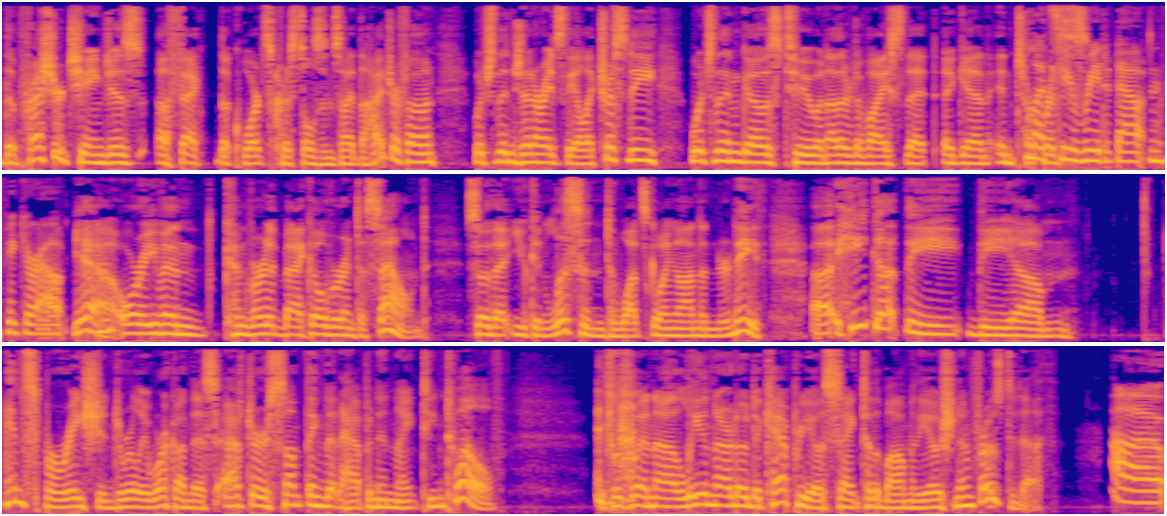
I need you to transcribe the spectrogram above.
The pressure changes affect the quartz crystals inside the hydrophone, which then generates the electricity, which then goes to another device that again interprets. Lets you read it out and figure out. Yeah, mm-hmm. or even convert it back over into sound so that you can listen to what's going on underneath. Uh, he got the, the, um, inspiration to really work on this after something that happened in 1912, which was when uh, Leonardo DiCaprio sank to the bottom of the ocean and froze to death. Uh,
